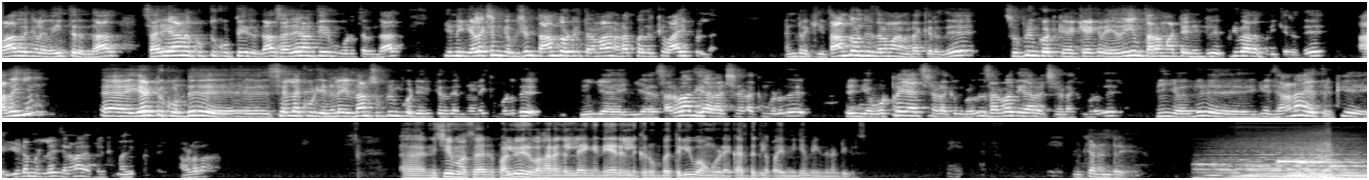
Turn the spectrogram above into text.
வாதங்களை வைத்திருந்தால் சரியான குட்டு குட்டு இருந்தால் சரியான தீர்ப்பு கொடுத்திருந்தால் இன்னைக்கு எலெக்ஷன் கமிஷன் தாந்தோன்றித்தனமாக நடப்பதற்கு வாய்ப்பு இல்லை இன்றைக்கு தாந்தோன்றித்தனமாக நடக்கிறது. சுப்ரீம் கோர்ட் கே கேட்கிற எதையும் தரமாட்டேன் என்று பிடிவாதம் பிடிக்கிறது. அதையும் ஏற்றுக்கொண்டு செல்லக்கூடிய நிலையில் தான் சுப்ரீம் கோர்ட் இருக்கிறது என்று நினைக்கும் பொழுது நீங்க இங்க சர்வாதிகார ஆட்சி நடக்கும் பொழுது இங்க ஒற்றையாட்சி நடக்கும் பொழுது சர்வாதிகார ஆட்சி நடக்கும் பொழுது நீங்க வந்து இங்க ஜனநாயகத்திற்கு இடமில்லை ஜனநாயகத்திற்கு மதிப்பில்லை. அவ்வளவுதான். அஹ், நிச்சயமா சார். பல்வேறு விவகாரங்கள்ல எங்க நேரலுக்கு ரொம்ப தெளிவா உங்களுடைய கருத்துக்களை பகிர்ந்தீங்க. மிகுந்த நன்றிகள் சார். மிக்க நன்றி. Thank you.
